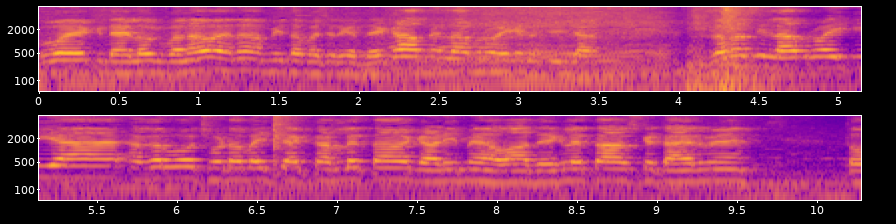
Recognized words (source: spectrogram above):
वो एक डायलॉग बना हुआ है ना, अमिताभ बच्चन का। देखा आपने लापरवाही का नतीजा? जरा सी लापरवाही किया है, अगर वो छोटा भाई चेक कर लेता, गाड़ी में हवा देख लेता उसके टायर में तो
